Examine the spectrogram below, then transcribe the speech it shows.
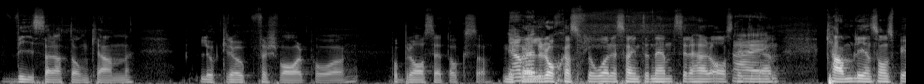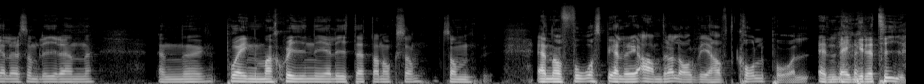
visar att de kan luckra upp försvar på, på bra sätt också. Michel men- Rojas Flores har inte nämnts i det här avsnittet Nej. än. Kan bli en sån spelare som blir en, en eh, poängmaskin i elitettan också. Som en av få spelare i andra lag vi har haft koll på en längre tid.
